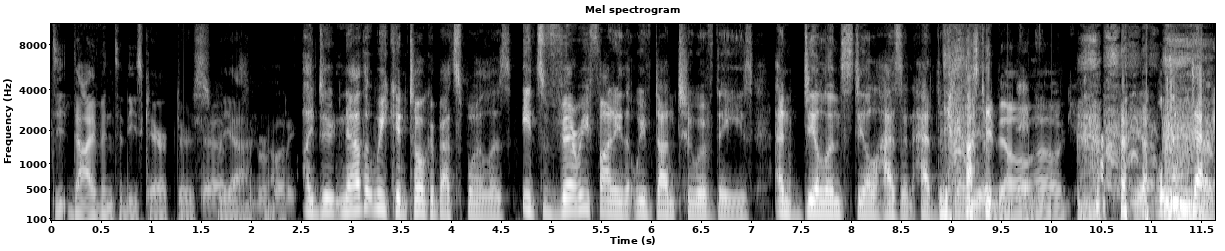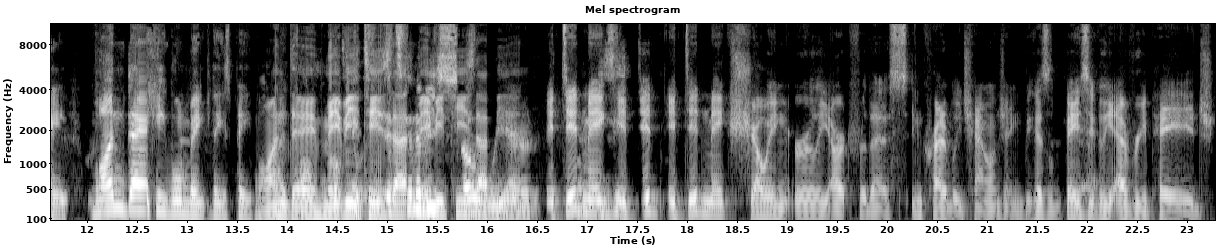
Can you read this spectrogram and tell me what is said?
d- dive into these characters. Yeah, but yeah, super no. funny. I do. Now that we can talk about spoilers, it's very funny that we've done two of these and Dylan still hasn't had the chance I to meet know. Uh, yeah. One day, one day he will meet these people. One day, promise. maybe It's- tease that. gonna Maybe tease so that at the end. weird. It did Yeah. make it- it did it did make showing early art for this incredibly challenging because basically every page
